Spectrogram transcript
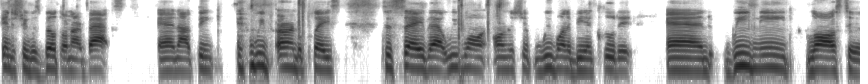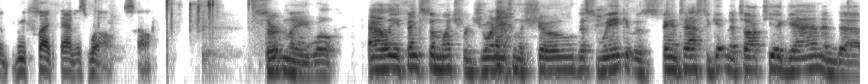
industry was built on our backs. And I think we've earned a place to say that we want ownership, we want to be included, and we need laws to reflect that as well. So, certainly. Well, Ally, thanks so much for joining us on the show this week. It was fantastic getting to talk to you again, and uh,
